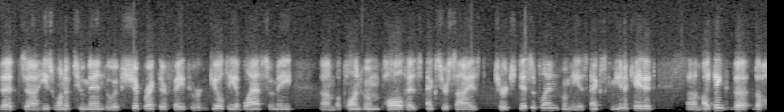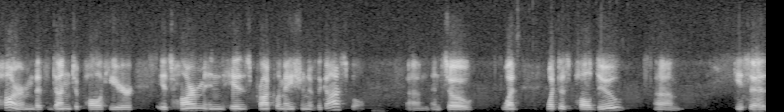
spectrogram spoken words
that uh, he's one of two men who have shipwrecked their faith, who are guilty of blasphemy, um, upon whom Paul has exercised church discipline, whom he has excommunicated. Um, I think the the harm that's done to Paul here is harm in his proclamation of the gospel. Um, and so, what what does Paul do? um, he says,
